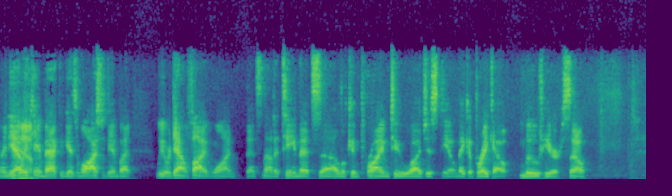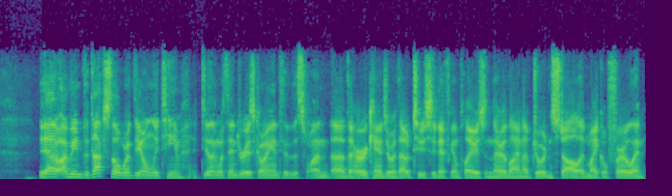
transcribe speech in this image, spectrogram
I mean, yeah, we came back against Washington, but we were down five one. That's not a team that's uh, looking primed to uh, just you know make a breakout move here. So Yeah, I mean the Ducks though weren't the only team dealing with injuries going into this one. Uh, the Hurricanes are without two significant players in their lineup. Jordan Staal and Micheal Ferland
